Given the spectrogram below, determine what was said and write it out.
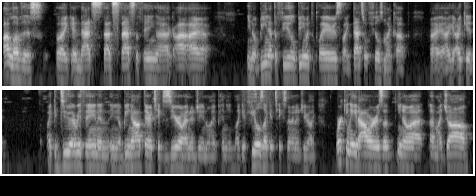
I love this like and that's that's that's the thing like I, I you know being at the field being with the players like that's what fills my cup. Right I, I could I could do everything and you know being out there takes zero energy in my opinion. Like it feels like it takes no energy. Like working eight hours of you know at, at my job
